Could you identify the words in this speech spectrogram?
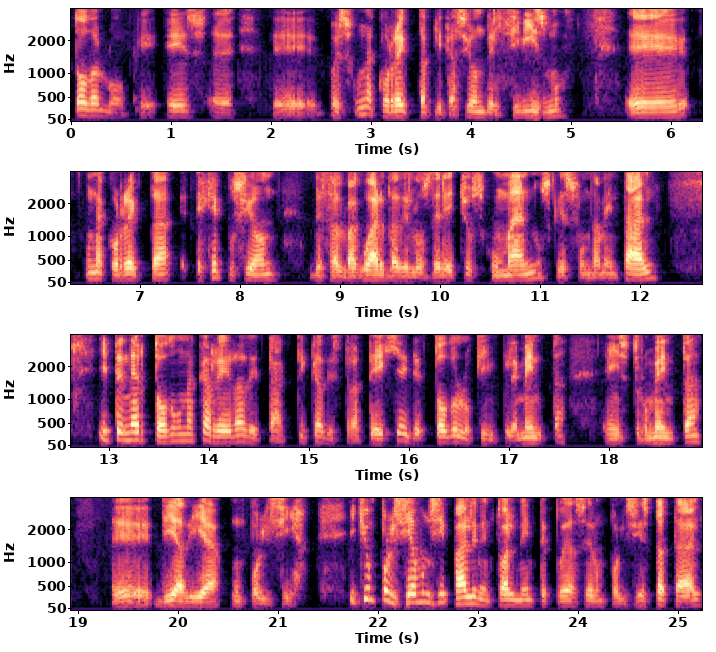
todo lo que es pues una correcta aplicación del civismo, una correcta ejecución de salvaguarda de los derechos humanos, que es fundamental, y tener toda una carrera de táctica, de estrategia y de todo lo que implementa e instrumenta eh, día a día un policía. Y que un policía municipal eventualmente pueda ser un policía estatal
